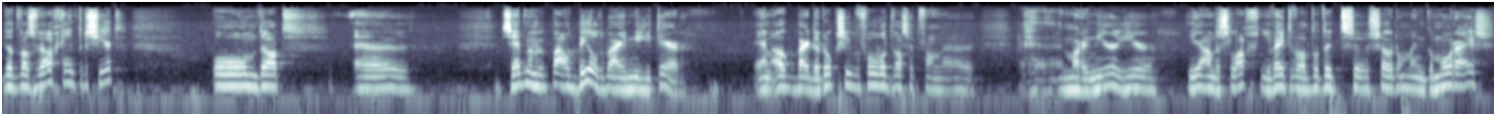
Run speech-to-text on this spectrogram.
dat was wel geïnteresseerd. Omdat eh, ze hebben een bepaald beeld bij een militair. En ook bij de Roxy bijvoorbeeld was het van eh, eh, een marinier hier, hier aan de slag. Je weet wel dat dit eh, Sodom en Gomorra is.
